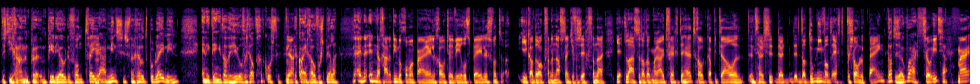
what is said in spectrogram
Dus die gaan een, per- een periode van twee jaar minstens van grote problemen in. En ik denk dat heel veel geld gaat kosten. Ja. Dat kan je gewoon voorspellen. En, en dan gaat het nu nog om een paar hele grote wereldspelers. Want je kan er ook van een afstandje van zeggen: van, nou, laat ze dat ook maar uitvechten. Hè, het groot kapitaal. eh, Dat doet niemand echt persoonlijk pijn. Dat is ook waar. Zoiets. Ja. Maar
